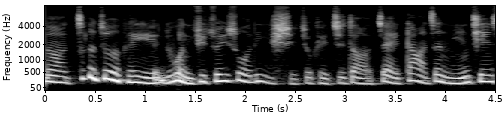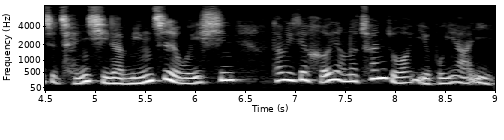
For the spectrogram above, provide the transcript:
那这个就可以，如果你去追溯历史，就可以知道，在大正年间是承袭的明治维新，他们一些和洋的穿着也不亚异。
